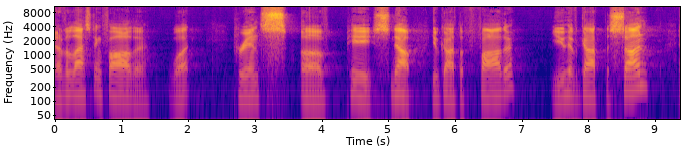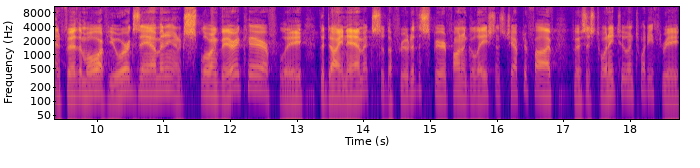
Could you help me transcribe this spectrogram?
Everlasting Father. What? Prince of Peace. Now, you've got the Father, you have got the Son, and furthermore, if you are examining and exploring very carefully the dynamics of the fruit of the Spirit found in Galatians chapter 5, verses 22 and 23,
